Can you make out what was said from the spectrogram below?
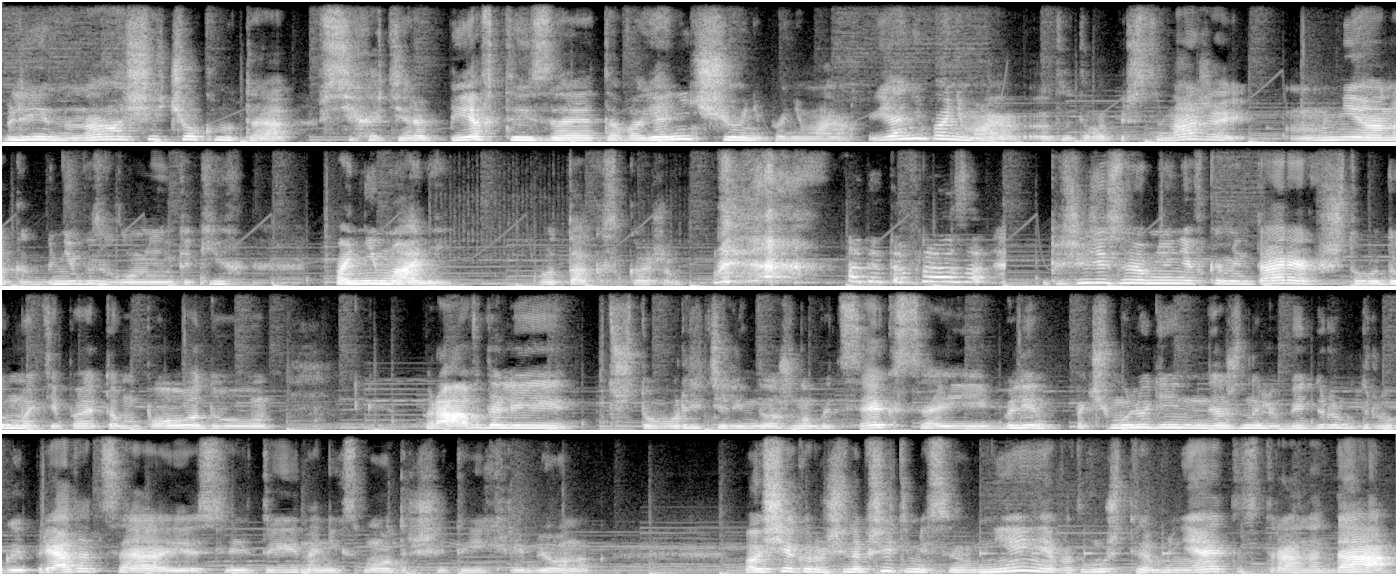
блин, она вообще чокнутая. Психотерапевты из-за этого. Я ничего не понимаю. Я не понимаю от этого персонажа. Мне она как бы не вызвала у меня никаких пониманий. Вот так скажем. От эта фраза. Пишите свое мнение в комментариях, что вы думаете по этому поводу. Правда ли, что у родителей не должно быть секса? И, блин, почему люди не должны любить друг друга и прятаться, если ты на них смотришь, и ты их ребенок? Вообще, короче, напишите мне свое мнение, потому что меня это странно. Да,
